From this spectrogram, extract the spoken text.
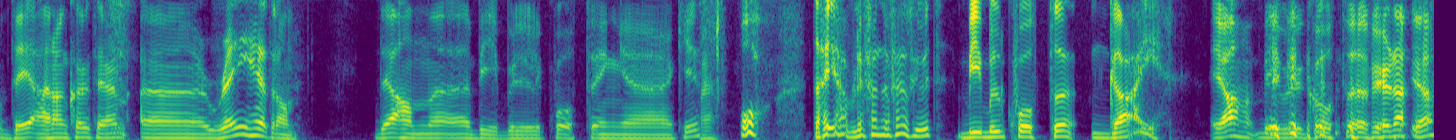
og det er han karakteren uh, Ray heter han. Det er han uh, bibelquoting-kis. Å, Å, det er jævlig funny, for jeg har skrevet bibelquote-guy. Ja, bibelquote-fyren, ja.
